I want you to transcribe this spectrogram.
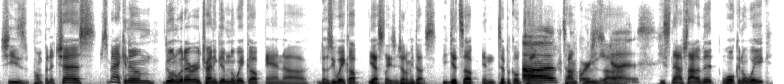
She's pumping a chest, smacking him, doing whatever, trying to get him to wake up. And uh, does he wake up? Yes, ladies and gentlemen, he does. He gets up in typical Tom Of Tom Cruise. he uh, he snaps out of it, woken awake,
